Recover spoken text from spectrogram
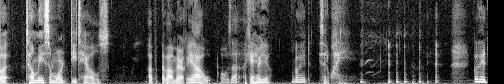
But tell me some more details ab- about America. Yeah, what was that? I can't hear you. Go ahead. He said why? Go ahead.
